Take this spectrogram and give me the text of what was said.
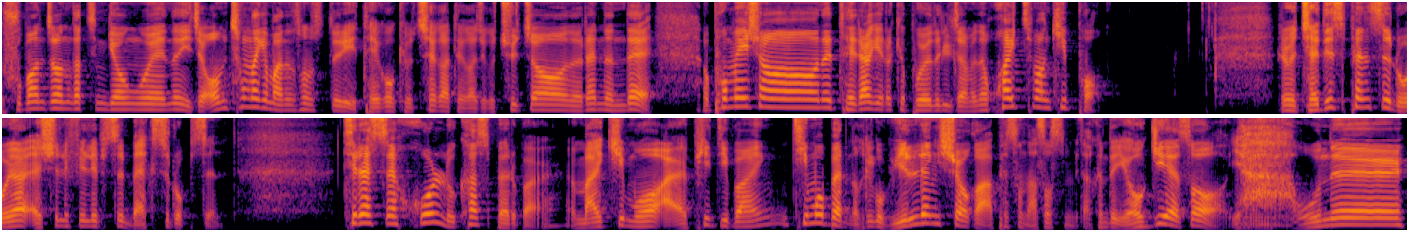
후반전 같은 경우에는 이제 엄청나게 많은 선수들이 대거 교체가 돼가지고 출전을 했는데 포메이션을 대략 이렇게 보여드리자면 화이트만 키퍼 그리고 제디 스펜스, 로얄, 애슐리 필립스, 맥스 롭슨 티레스 홀, 루카스 베르발, 마이키 모어, RP 디바인, 티모 베르너 그리고 윌랭셔가 앞에서 나섰습니다. 근데 여기에서 야 오늘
